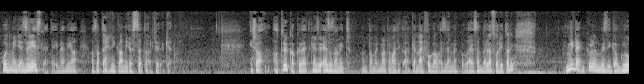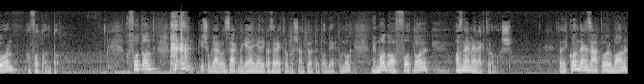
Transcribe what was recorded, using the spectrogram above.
hogy megy ez részleteiben, mi a, az a technika, ami összetartja őket. És a, a trükk a következő, ez az, amit mondtam, hogy matematikailag kell megfogalmazni, de megpróbálja szemben lefordítani. Miben különbözik a gluon a fotontól? A fotont kisugározzák, meg elnyelik az elektromosan töltött objektumok, de maga a foton az nem elektromos. Tehát egy kondenzátorban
